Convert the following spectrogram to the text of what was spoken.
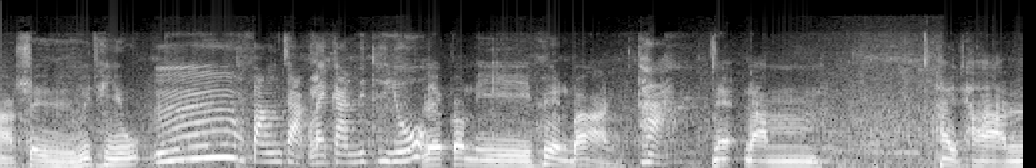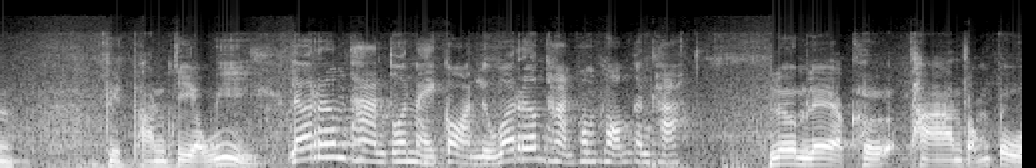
าสื่อวิทยุ อืม ฟังจากรายการวิทยุ และก็มีเพื่อนบ้าน ค่ะ แนะนำให้ทานผลิตภัณฑ์เจียวี่ แล้วเริ่มทานตัวไหนก่อน หรือว่าเริ่มทานพร้อม ๆ กันคะ เริ่มแรกคือทานสองตัว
